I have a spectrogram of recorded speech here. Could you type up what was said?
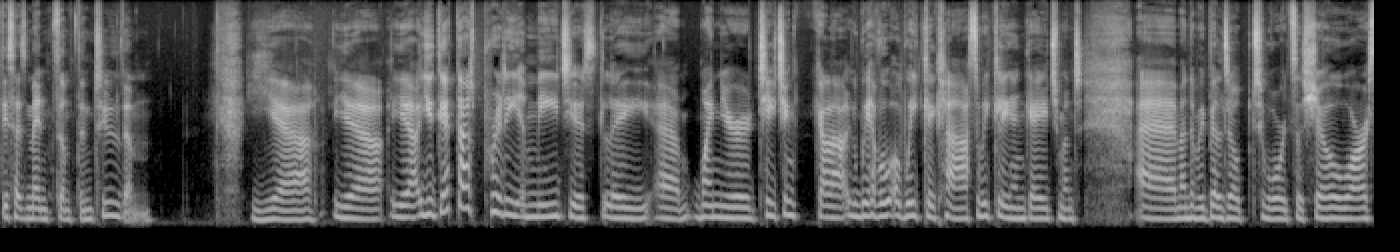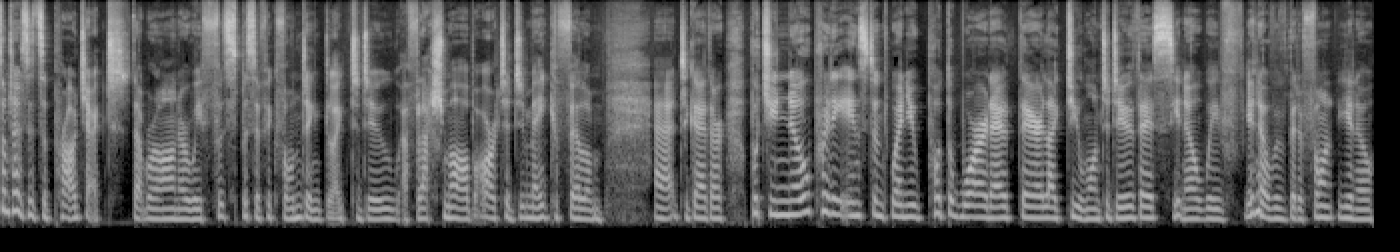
this has meant something to them. Yeah, yeah, yeah. You get that pretty immediately um, when you're teaching. We have a, a weekly class, a weekly engagement, um, and then we build up towards a show, or sometimes it's a project that we're on, or we've specific funding, like to do a flash mob or to, make a film uh, together. But you know, pretty instant when you put the word out there, like, do you want to do this? You know, we've, you know, we've a bit of fun. You know,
